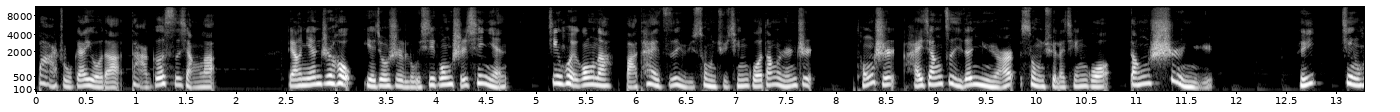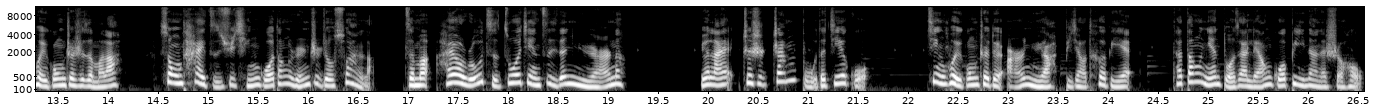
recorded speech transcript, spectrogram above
霸主该有的大哥思想了。两年之后，也就是鲁僖公十七年，晋惠公呢把太子羽送去秦国当人质，同时还将自己的女儿送去了秦国当侍女。哎，晋惠公这是怎么了？送太子去秦国当人质就算了，怎么还要如此作践自己的女儿呢？原来这是占卜的结果。晋惠公这对儿女啊比较特别。他当年躲在梁国避难的时候，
